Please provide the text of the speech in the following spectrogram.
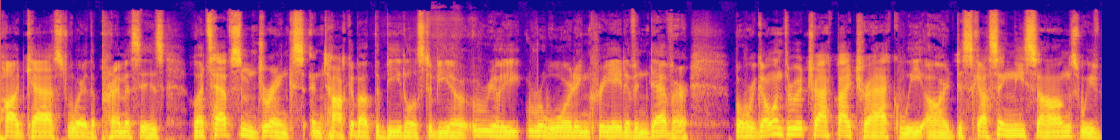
podcast where the premise is let's have some drinks and talk about the Beatles to be a really rewarding creative endeavor. But we're going through it track by track. We are discussing these songs. We've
